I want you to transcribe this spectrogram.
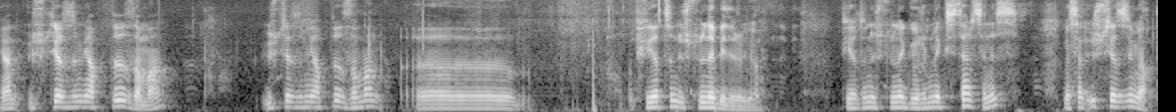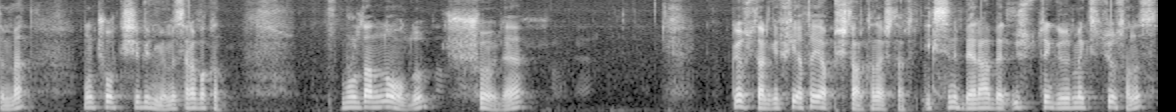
Yani üst yazım yaptığı zaman üst yazım yaptığı zaman eee, fiyatın üstünde belirliyor. Fiyatın üstünde görülmek isterseniz mesela üst yazım yaptım ben. Bunu çoğu kişi bilmiyor. Mesela bakın. Buradan ne oldu? Şöyle gösterge fiyata yapıştı arkadaşlar. İkisini beraber üstte görmek istiyorsanız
